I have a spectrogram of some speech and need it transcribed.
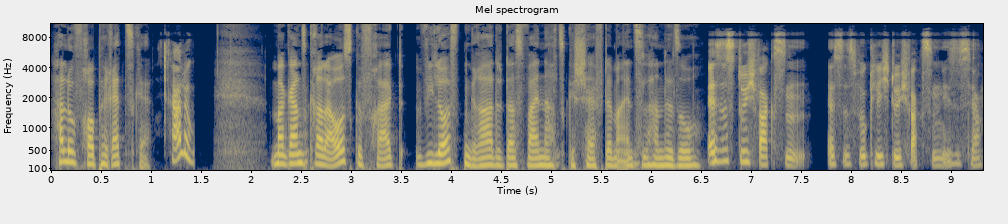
Hallo, Frau Peretzke. Hallo. Mal ganz geradeaus gefragt, wie läuft denn gerade das Weihnachtsgeschäft im Einzelhandel so? Es ist durchwachsen. Es ist wirklich durchwachsen dieses Jahr.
